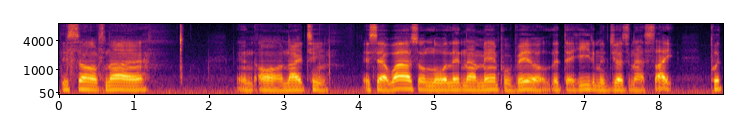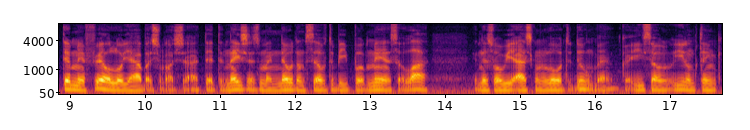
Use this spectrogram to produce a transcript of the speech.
This Psalms 9 and uh, 19. It said, Why, O Lord, let not man prevail, let the heathen be judged in thy sight. Put them in fear, Lord Yahweh Shemashah, that the nations may know themselves to be but men. It's a lie. And that's what we asking the Lord to do, man. Because Esau, Edom think,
